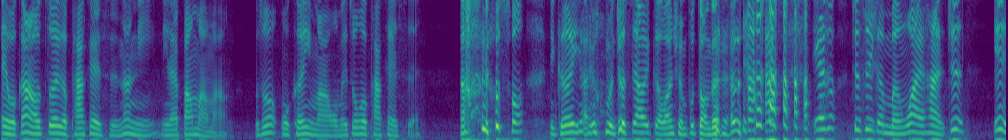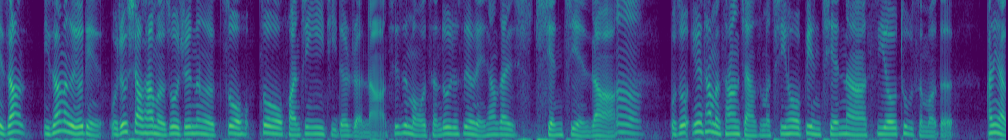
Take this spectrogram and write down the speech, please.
哎、欸，我刚好做一个 podcast，那你你来帮忙嘛？”我说：“我可以吗？我没做过 podcast。”然后他就说：“你可以啊，因为我们就是要一个完全不懂的人来，应该说就是一个门外汉。就是因为你知道，你知道那个有点，我就笑他们说，我觉得那个做做环境议题的人啊，其实某个程度就是有点像在仙界，你知道吗？嗯，我说，因为他们常常讲什么气候变迁呐、啊、CO two 什么的。”啊，你啊，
